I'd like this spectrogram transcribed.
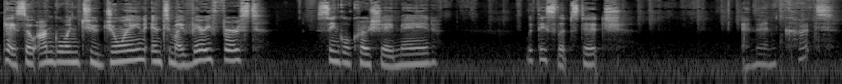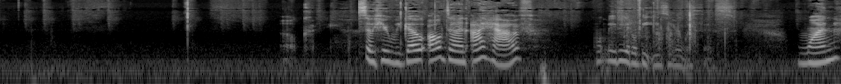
Okay, so I'm going to join into my very first single crochet made with a slip stitch and then cut. Okay, so here we go, all done. I have, well, maybe it'll be easier with this. One,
